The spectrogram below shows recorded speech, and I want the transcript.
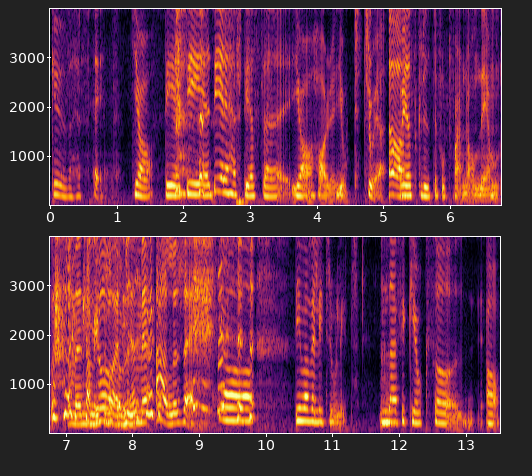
Gud vad häftigt. Ja, det, det, det är det häftigaste jag har gjort, tror jag. Ja. Och jag skryter fortfarande om det. Men kan inte gör låta bli. det med all rätt. Ja, det var väldigt roligt. Men där fick jag också, ja,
